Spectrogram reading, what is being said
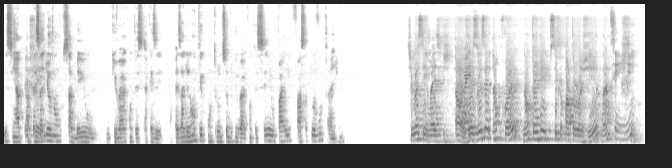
Assim, a, apesar de eu não saber o, o, que vai acontecer, quer dizer, apesar de eu não ter controle sobre o que vai acontecer, o pai faça a tua vontade, né? Tipo assim, mas, ó, mas... Jesus ele não foi, não teve psicopatologia, né? Sim.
